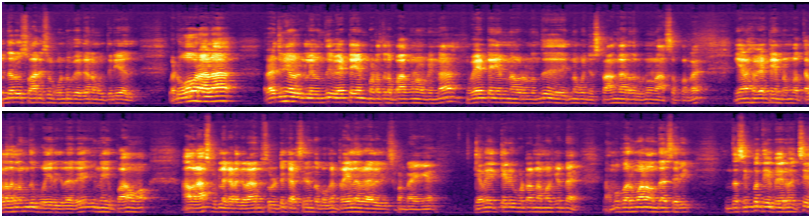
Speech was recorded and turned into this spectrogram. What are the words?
எந்த அளவு சுவாரஸ்யம் கொண்டு போயிருக்கா நமக்கு தெரியாது. பட் ஓவராலாக ரஜினி அவர்களை வந்து வேட்டையன் படத்தில் பார்க்கணும் அப்படின்னா வேட்டையன் அவர்கள் வந்து இன்னும் கொஞ்சம் ஸ்ட்ராங்காக இருந்திருக்கணும்னு நான் ஆசைப்பட்றேன். ஏன்னா வேட்டையன் ரொம்ப தளதளந்து போயிருக்கிறாரு. இன்றைக்கி பாவம் அவர் ஹாஸ்பிட்டலில் கிடக்குறாருன்னு சொல்லிட்டு கடைசியில் இந்த பக்கம் ட்ரெய்லர் வேறு ரிலீஸ் பண்ணுறாங்க எவன் கேள்விப்பட்டால் நம்ம கேட்டேன் நமக்கு வருமானம் வந்தால் சரி. இந்த சிம்பத்தியை பேர் வச்சு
